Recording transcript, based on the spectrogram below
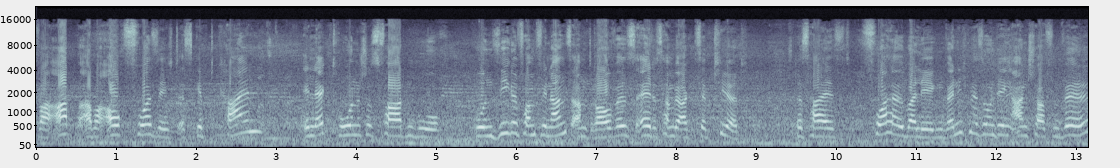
zwar ab, aber auch Vorsicht. Es gibt kein elektronisches Fahrtenbuch, wo ein Siegel vom Finanzamt drauf ist, ey, das haben wir akzeptiert. Das heißt, vorher überlegen, wenn ich mir so ein Ding anschaffen will,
